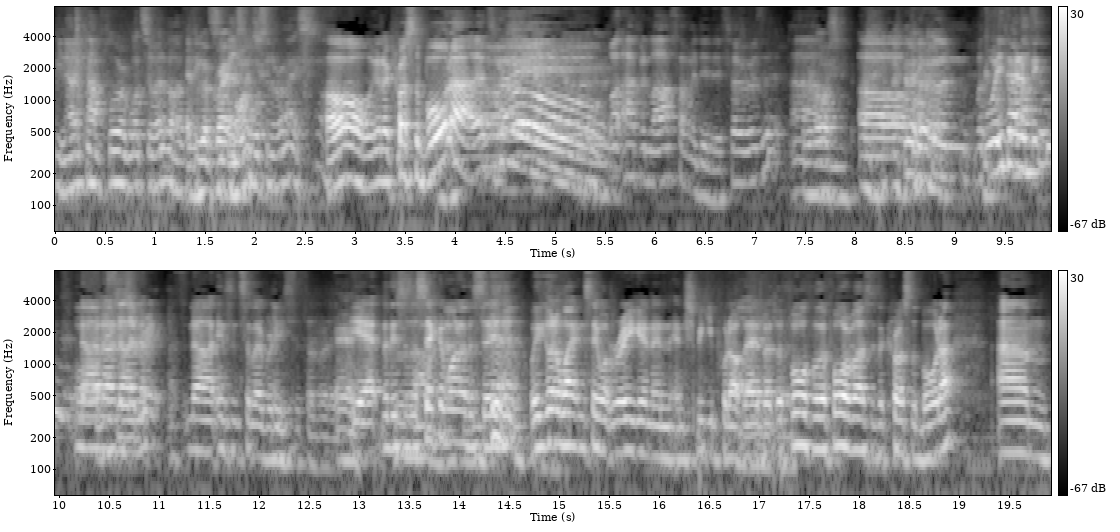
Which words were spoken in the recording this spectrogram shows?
you know, can't floor it whatsoever. I Have you got it's great best minds? horse in the race. Oh, we're gonna cross the border. Let's go. What happened last time I did this? Who was it? Um, lost. Uh, Brooklyn- was it we've had a mi- Russell? no, Or no, no, no, Celebrity? no, instant celebrity. Instant Celebrity. Yeah. Yeah, but this is the second one of the season. We've got to wait and see what Regan and, and Schmicky put up Oh, there. yeah, But the true. fourth for the four of us is across the border. Um,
